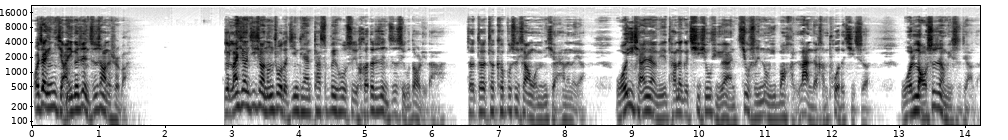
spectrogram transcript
我再给你讲一个认知上的事吧。这个蓝翔技校能做到今天，它是背后是和它的认知是有道理的啊。它它它可不是像我们想象的那样。我以前认为他那个汽修学院就是弄一帮很烂的、很破的汽车，我老是认为是这样的，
